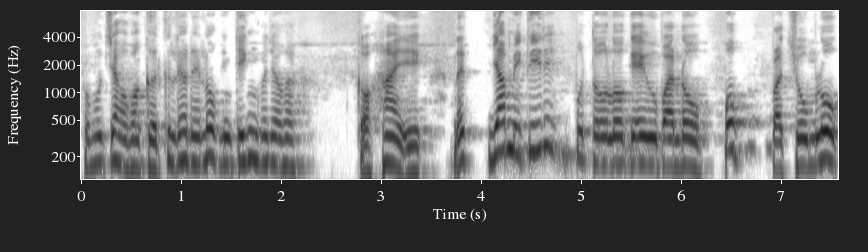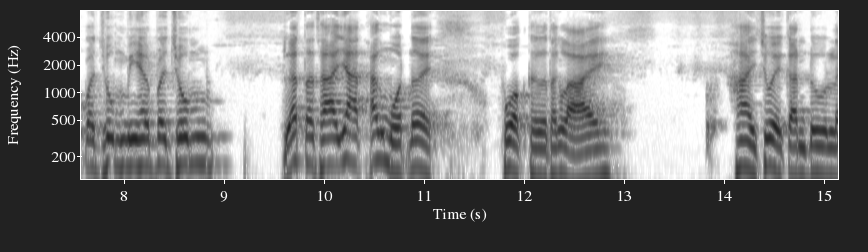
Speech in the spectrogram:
พระพุทธเจ้ามาเกิดขึ้นแล้วในโลกจริง ๆ พระเจ้าค่ะก็ให้อีกแล้วย้ำอีกทีดิพุทโธโลเกอุปันโนปุ๊บประชุมลูกประชุมเมียประชุมรัตทายาททั้งหมดเลย พวกเธอทั้งหลาย ให้ช่วยกันดูแล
